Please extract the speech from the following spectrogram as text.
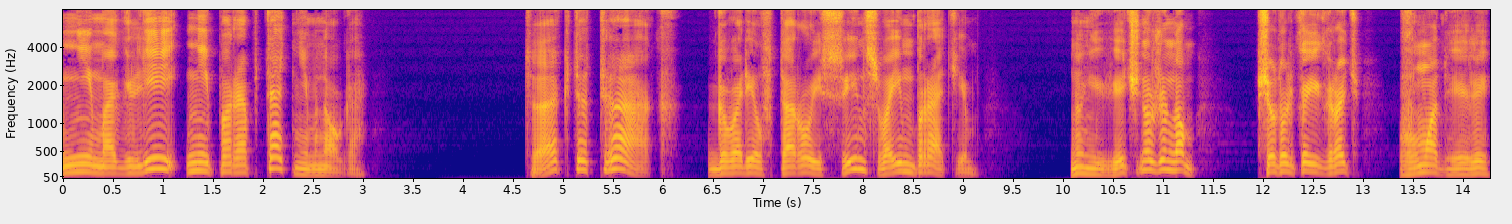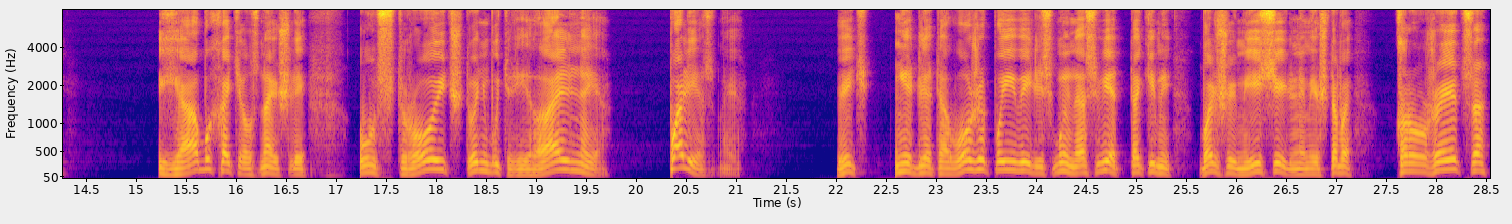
не могли не пороптать немного. «Так-то так», — говорил второй сын своим братьям. «Но не вечно же нам все только играть в модели. Я бы хотел, знаешь ли, устроить что-нибудь реальное, полезное. Ведь не для того же появились мы на свет такими большими и сильными, чтобы кружиться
